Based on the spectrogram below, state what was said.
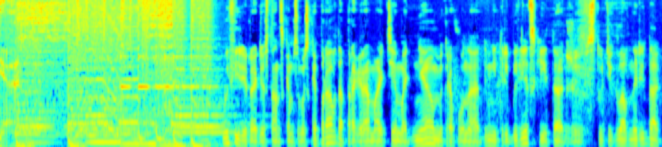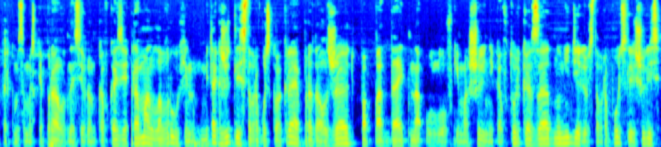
дня. В эфире радиостанция «Комсомольская правда», программа «Тема дня». У микрофона Дмитрий Белецкий. И также в студии главный редактор «Комсомольской правды» на Северном Кавказе Роман Лаврухин. Итак, жители Ставропольского края продолжают попадать на уловки мошенников. Только за одну неделю ставропольцы лишились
